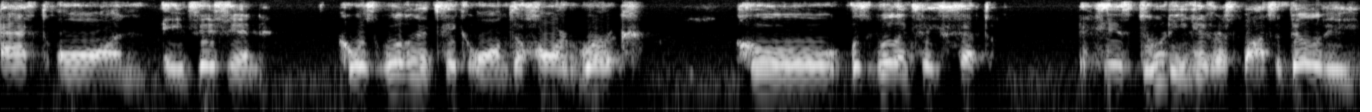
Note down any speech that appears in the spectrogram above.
act on a vision, who was willing to take on the hard work, who was willing to accept his duty and his responsibility,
